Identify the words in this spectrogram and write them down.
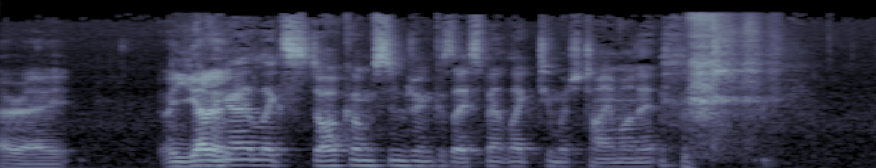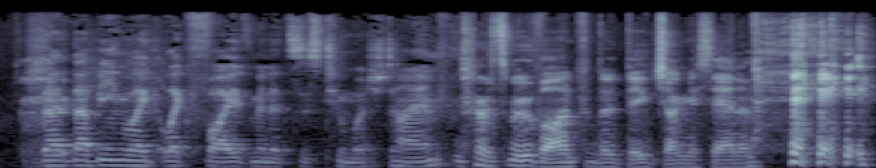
All right. Well, you I think I had like Stockholm syndrome because I spent like too much time on it. that that being like like five minutes is too much time. Let's move on from the Big Chungus anime.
